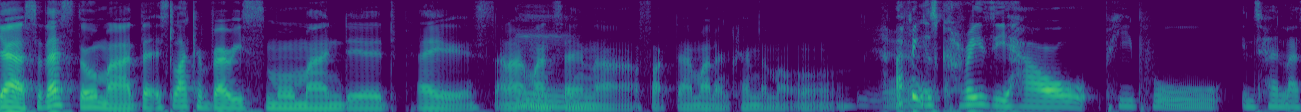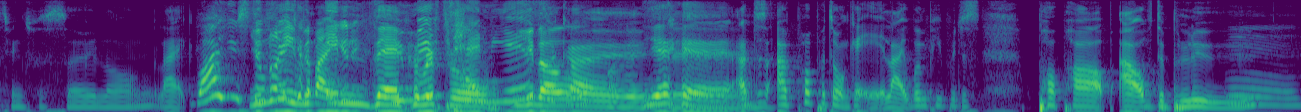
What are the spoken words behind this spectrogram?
yeah, so they're still mad. That It's like a very small-minded place, and I don't mind Mm. saying that. Fuck them. I don't claim them at all. I think it's crazy how people internalize things for so long. Like, Why are you still You're not thinking even about it? in You- their you moved peripheral, 10 years you know? ago. Yeah, I just I proper don't get it. Like when people just pop up out of the blue. Mm.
